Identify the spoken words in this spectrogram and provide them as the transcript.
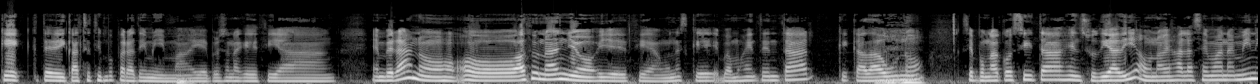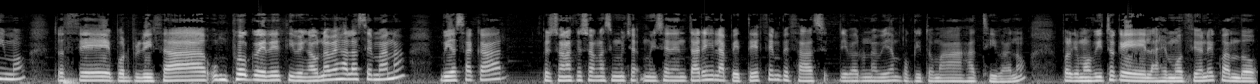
que te dedicaste tiempo para ti misma? Y hay personas que decían, en verano o hace un año. Y yo decía, bueno, es que vamos a intentar que cada uno se ponga cositas en su día a día, una vez a la semana mínimo. Entonces, por priorizar un poco y decir, venga, una vez a la semana voy a sacar personas que son así mucha- muy sedentarias y le apetece empezar a llevar una vida un poquito más activa, ¿no? Porque hemos visto que las emociones cuando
